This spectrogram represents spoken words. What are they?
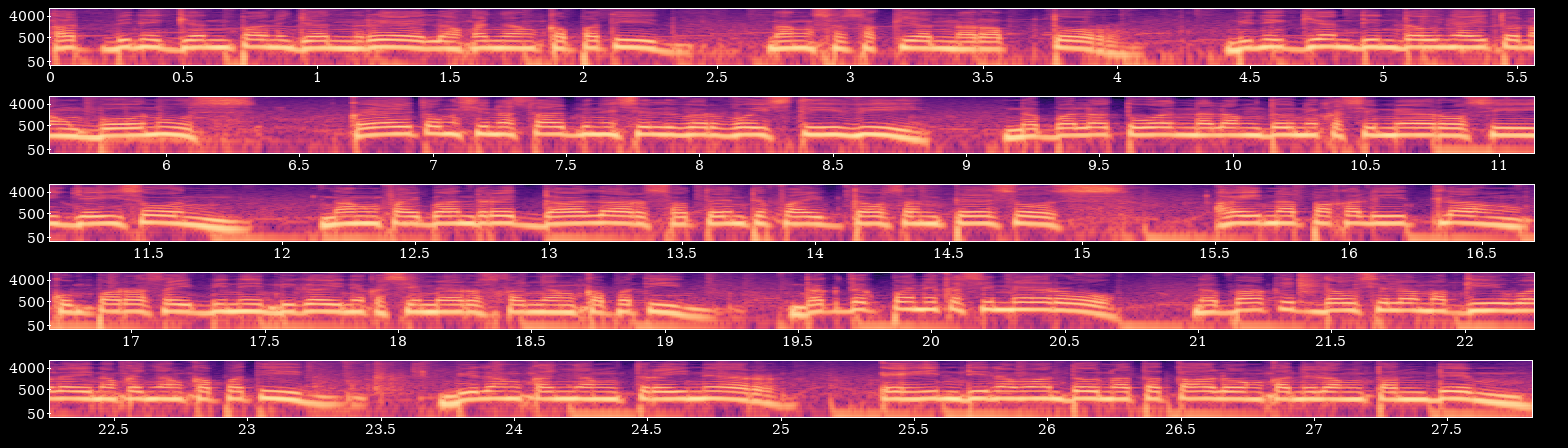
at binigyan pa ni John Riel ang kanyang kapatid ng sasakyan na Raptor. Binigyan din daw niya ito ng bonus. Kaya itong sinasabi ni Silver Voice TV, nabalatuan na lang daw ni Casimero si Jason ng 500 dollars o 25,000 pesos ay napakaliit lang kumpara sa ibinibigay ni Casimero sa kanyang kapatid. Dagdag pa ni Casimero na bakit daw sila maghiwalay ng kanyang kapatid bilang kanyang trainer eh hindi naman daw natatalo ang kanilang tandem.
